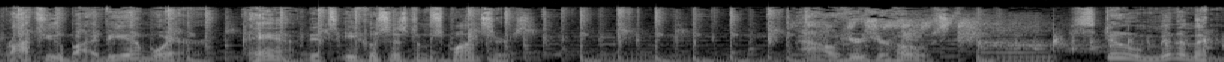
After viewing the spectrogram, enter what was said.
Brought to you by VMware and its ecosystem sponsors. Now here's your host, Stu Miniman.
